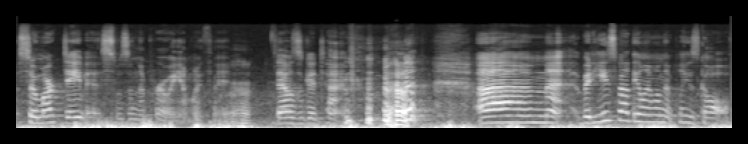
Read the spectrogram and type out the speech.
So Mark Davis was in the pro am with me. Uh-huh. That was a good time. um, but he's about the only one that plays golf.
